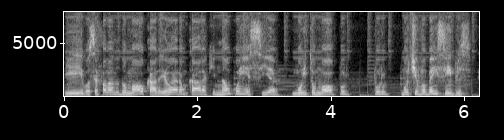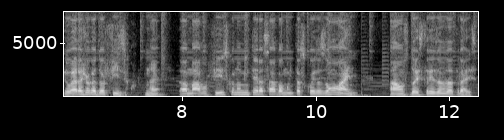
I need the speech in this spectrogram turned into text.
E você falando do mall, cara, eu era um cara que não conhecia muito mall por, por motivo bem simples. Eu era jogador físico, né? Eu amava o físico, não me interessava muitas coisas online, há uns dois, três anos atrás.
